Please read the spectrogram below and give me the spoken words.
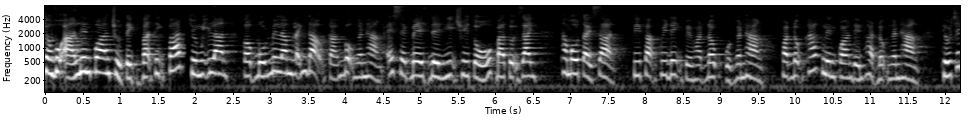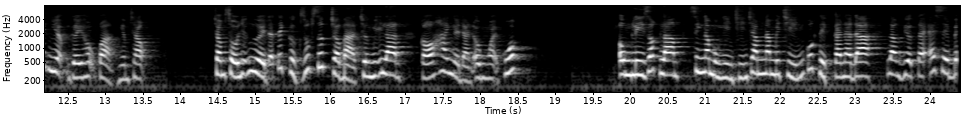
Trong vụ án liên quan Chủ tịch Vạn Thịnh Phát, Trương Mỹ Lan có 45 lãnh đạo cán bộ ngân hàng SCB đề nghị truy tố ba tội danh tham ô tài sản, vi phạm quy định về hoạt động của ngân hàng, hoạt động khác liên quan đến hoạt động ngân hàng, thiếu trách nhiệm gây hậu quả nghiêm trọng. Trong số những người đã tích cực giúp sức cho bà Trương Mỹ Lan có hai người đàn ông ngoại quốc. Ông Lee Jock Lam, sinh năm 1959, quốc tịch Canada, làm việc tại SCB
